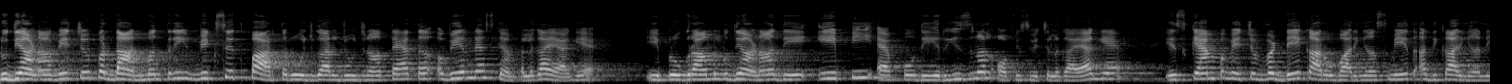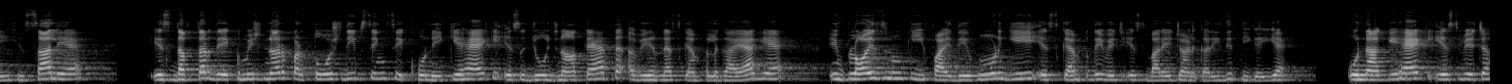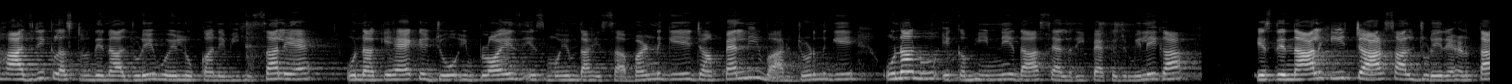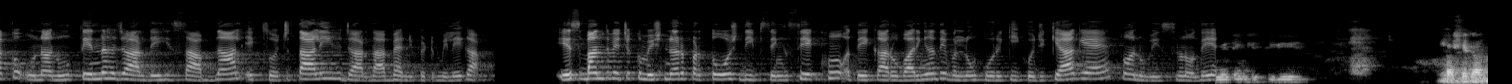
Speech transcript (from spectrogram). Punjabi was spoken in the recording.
ਲੁਧਿਆਣਾ ਵਿੱਚ ਪ੍ਰਧਾਨ ਮੰਤਰੀ ਵਿਕਸਿਤ ਭਾਰਤ ਰੋਜ਼ਗਾਰ ਯੋਜਨਾ ਤਹਿਤ ਅਵੇਅਰਨੈਸ ਕੈਂਪ ਲਗਾਇਆ ਗਿਆ ਹੈ। ਇਹ ਪ੍ਰੋਗਰਾਮ ਲੁਧਿਆਣਾ ਦੇ APFO ਦੇ ਰੀਜਨਲ ਆਫਿਸ ਵਿੱਚ ਲਗਾਇਆ ਗਿਆ ਹੈ। ਇਸ ਕੈਂਪ ਵਿੱਚ ਵੱਡੇ ਕਾਰੋਬਾਰੀਆਂ ਸਮੇਤ ਅਧਿਕਾਰੀਆਂ ਨੇ ਹਿੱਸਾ ਲਿਆ ਇਸ ਦਫ਼ਤਰ ਦੇ ਕਮਿਸ਼ਨਰ ਪ੍ਰਤੋਸ਼ਦੀਪ ਸਿੰਘ ਸੇਖੋ ਨੇ ਕਿਹਾ ਹੈ ਕਿ ਇਸ ਯੋਜਨਾ ਤਹਿਤ ਅਵੇਅਰਨੈਸ ਕੈਂਪ ਲਗਾਇਆ ਗਿਆ ਹੈ। EMPLOYEES ਨੂੰ ਕੀ ਫਾਇਦੇ ਹੋਣਗੇ ਇਸ ਕੈਂਪ ਦੇ ਵਿੱਚ ਇਸ ਬਾਰੇ ਜਾਣਕਾਰੀ ਦਿੱਤੀ ਗਈ ਹੈ। ਉਹਨਾਂ ਕਿਹਾ ਕਿ ਇਸ ਵਿੱਚ ਹਾਜ਼ਰੀ ਕਲਸਟਰ ਦੇ ਨਾਲ ਜੁੜੇ ਹੋਏ ਲੋਕਾਂ ਨੇ ਵੀ ਹਿੱਸਾ ਲਿਆ ਹੈ। ਉਨ੍ਹਾਂ ਕਿਹਾ ਕਿ ਜੋ EMPLOYEES ਇਸ ਮੁਹਿੰਮ ਦਾ ਹਿੱਸਾ ਬਣਨਗੇ ਜਾਂ ਪਹਿਲੀ ਵਾਰ ਜੁੜਨਗੇ ਉਹਨਾਂ ਨੂੰ ਇੱਕ ਮਹੀਨੇ ਦਾ ਸੈਲਰੀ ਪੈਕੇਜ ਮਿਲੇਗਾ। ਇਸ ਦੇ ਨਾਲ ਹੀ 4 ਸਾਲ ਜੁੜੇ ਰਹਿਣ ਤੱਕ ਉਹਨਾਂ ਨੂੰ 3000 ਦੇ ਹਿਸਾਬ ਨਾਲ 144000 ਦਾ ਬੈਨੀਫਿਟ ਮਿਲੇਗਾ। ਇਸ ਸੰਬੰਧ ਵਿੱਚ ਕਮਿਸ਼ਨਰ ਪ੍ਰਤੋਸ਼ਦੀਪ ਸਿੰਘ ਸੇਖੋਂ ਅਤੇ ਕਾਰੋਬਾਰੀਆਂ ਦੇ ਵੱਲੋਂ ਹੋਰ ਕੀ ਕੁਝ ਕਿਹਾ ਗਿਆ ਹੈ, ਤੁਹਾਨੂੰ ਵੀ ਸੁਣਾਉਂਦੇ ਹਾਂ। ਮੀਟਿੰਗ ਕੀਤੀ ਗਈ ਸਤਿ ਸ਼੍ਰੀ ਅਕਾਲ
